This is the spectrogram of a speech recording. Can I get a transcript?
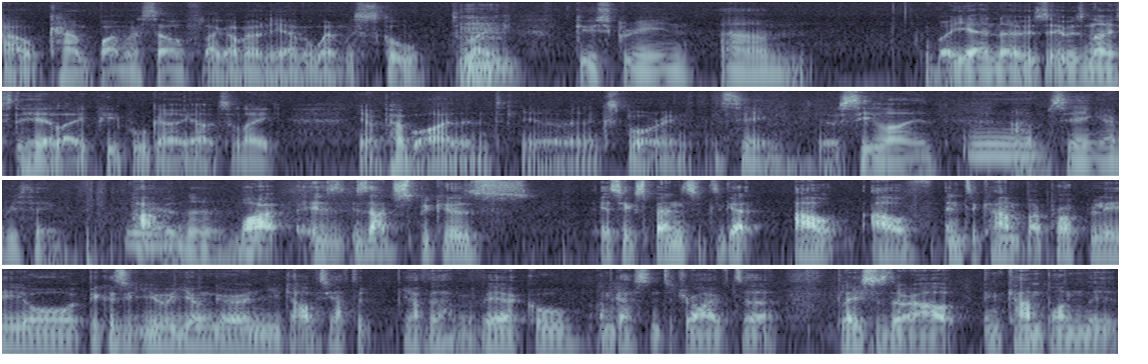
out camp by myself. Like I've only ever went with school to like Mm. Goose Green. Um, but yeah, no, it was, it was nice to hear like people going out to like, you know, Pebble Island, you know, and exploring and seeing, you know, sea lion, Mm. um, seeing everything. Yeah. But no, Why is is that just because it's expensive to get out out of into camp by properly, or because you were younger and you obviously have to you have to have a vehicle? I'm guessing to drive to places that are out in camp on the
